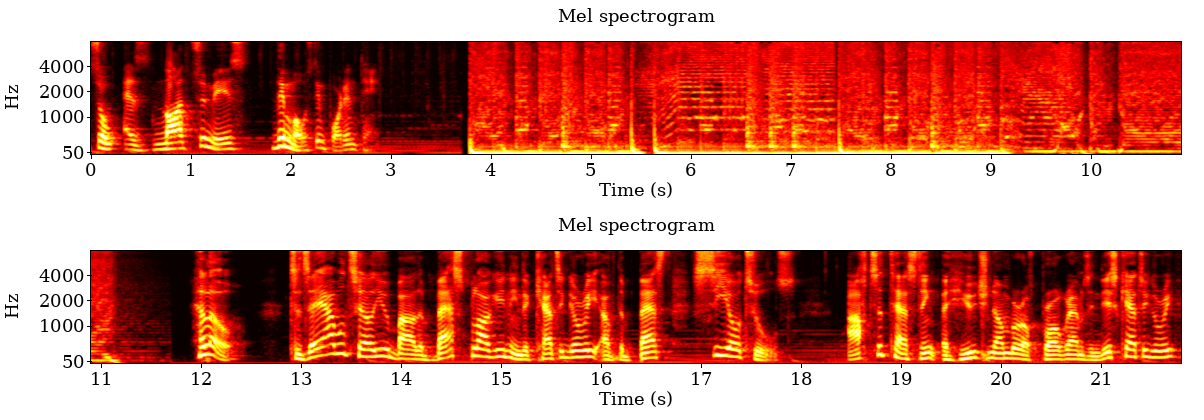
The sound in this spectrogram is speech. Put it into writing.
so as not to miss the most important thing. Hello! Today I will tell you about the best plugin in the category of the best SEO tools. After testing a huge number of programs in this category,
